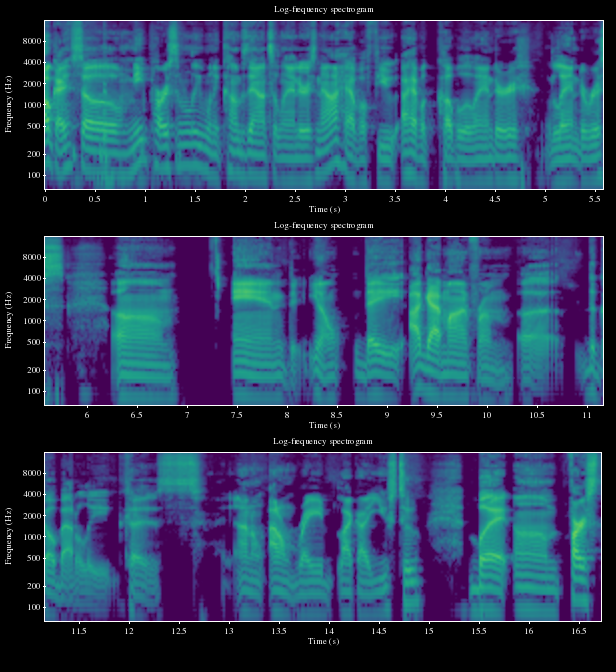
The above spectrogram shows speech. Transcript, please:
Okay, so me personally, when it comes down to landers, now I have a few. I have a couple of lander Landorus, um, and you know they. I got mine from uh the Go Battle League because I don't I don't raid like I used to. But um, first,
